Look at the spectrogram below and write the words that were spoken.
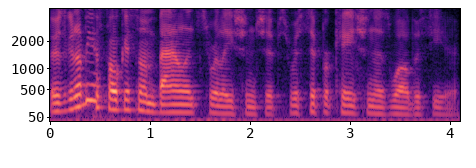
there's going to be a focus on balanced relationships, reciprocation as well this year.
